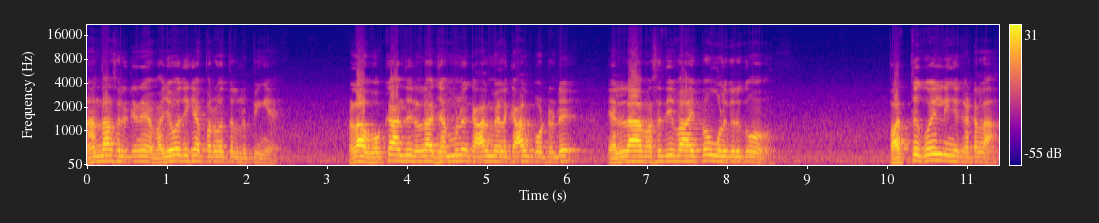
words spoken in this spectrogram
நான் தான் சொல்லிட்டேனே வயோதிக பருவத்தில் இருப்பீங்க. நல்லா உட்காந்து நல்லா ஜம்முன்னு கால் மேலே கால் போட்டுட்டு எல்லா வசதி வாய்ப்பும் உங்களுக்கு இருக்கும். பத்து கோயில் நீங்கள் கட்டலாம்.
